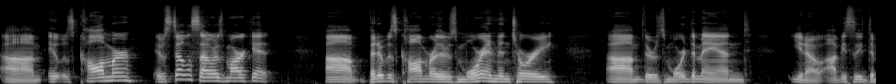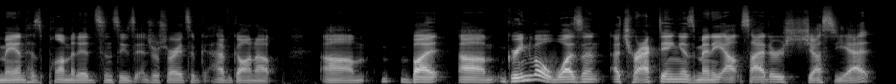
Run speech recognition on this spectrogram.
Um, it was calmer. It was still a seller's market, um, but it was calmer. There was more inventory. Um, there was more demand. You know, obviously, demand has plummeted since these interest rates have, have gone up. Um, but um, Greenville wasn't attracting as many outsiders just yet.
